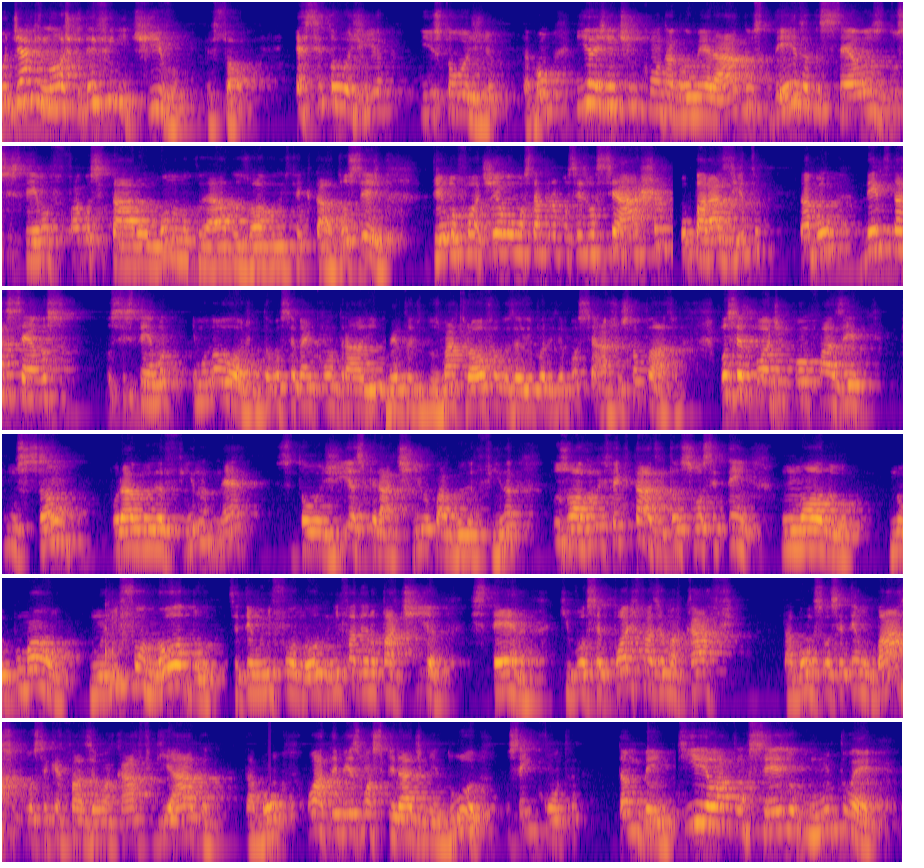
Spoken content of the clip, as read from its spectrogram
O diagnóstico definitivo, pessoal, é citologia e histologia, tá bom? E a gente encontra aglomerados dentro das células do sistema fagocitário mononuclear dos órgãos infectados. Ou seja, tem uma fotinha, eu vou mostrar para vocês, você acha o parasito, tá bom? Dentro das células do sistema imunológico. Então, você vai encontrar ali, dentro dos macrófagos, ali, por exemplo, você acha o histoplasma. Você pode fazer punção por agulha fina, né? Citologia aspirativa com agulha fina, dos órgãos infectados. Então, se você tem um nódulo no pulmão, um linfonodo, você tem um linfonodo, linfadenopatia externa, que você pode fazer uma CAF, tá bom? Se você tem um baço que você quer fazer uma CAF guiada, tá bom? Ou até mesmo aspirar de medula, você encontra também. O que eu aconselho muito é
